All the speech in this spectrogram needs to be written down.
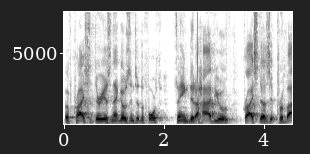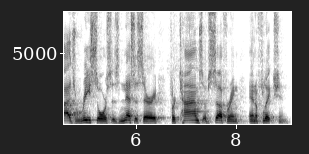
of Christ that there is. And that goes into the fourth thing that a high view of Christ does. It provides resources necessary for times of suffering and affliction.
